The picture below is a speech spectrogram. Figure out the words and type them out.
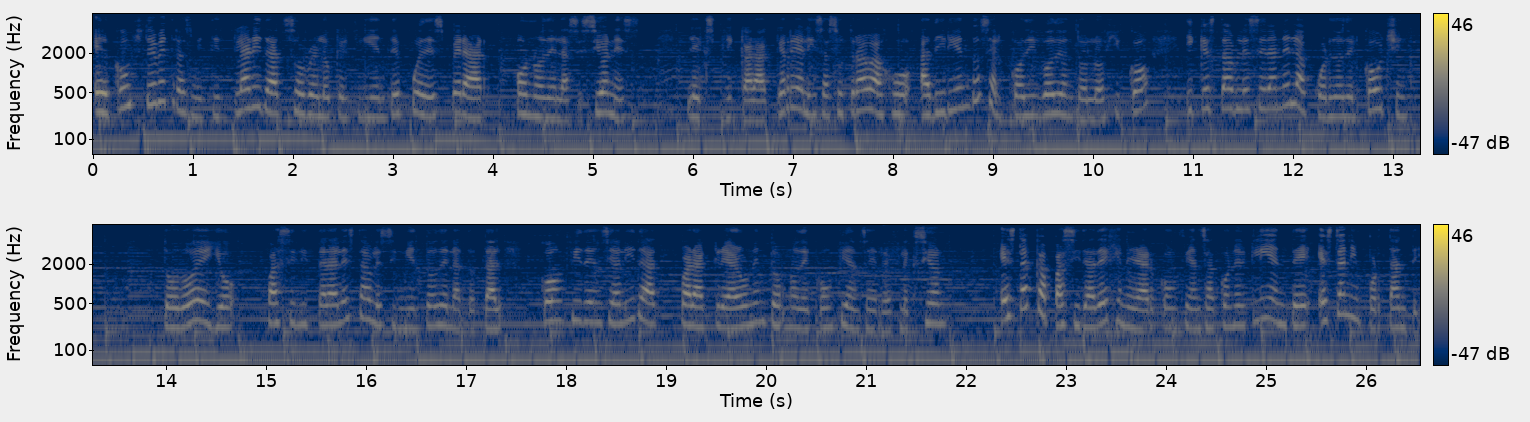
el coach debe transmitir claridad sobre lo que el cliente puede esperar o no de las sesiones. Le explicará que realiza su trabajo adhiriéndose al código deontológico y que establecerán el acuerdo del coaching. Todo ello facilitará el establecimiento de la total confidencialidad para crear un entorno de confianza y reflexión. Esta capacidad de generar confianza con el cliente es tan importante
